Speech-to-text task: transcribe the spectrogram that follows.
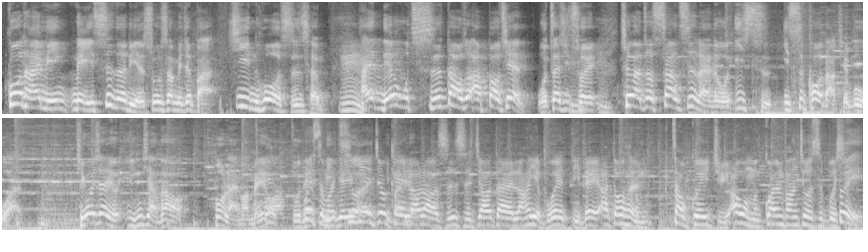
郭台铭每次的脸书上面就把进货时程，还连我迟到说啊，抱歉，我再去催，催完之后上次来的我一次一次扣打全部完。请问一下，有影响到后来吗？没有啊。昨天为什么企业就可以老老实实交代，然后也不会 delay 啊，都很照规矩啊？我们官方就是不行。对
